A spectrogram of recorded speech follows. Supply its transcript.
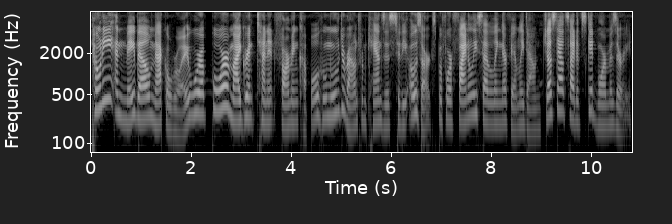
Tony and Maybelle McElroy were a poor migrant tenant farming couple who moved around from Kansas to the Ozarks before finally settling their family down just outside of Skidmore, Missouri.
